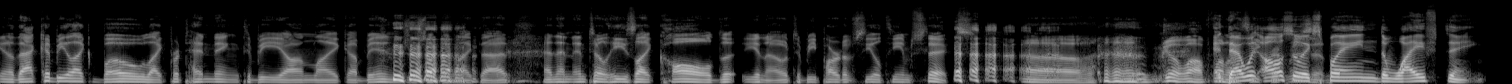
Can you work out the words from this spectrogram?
you know that could be like Beau like pretending to be on like a binge or something like that, and then until he's like called, you know, to be part of SEAL Team Six. Uh, go off. on and a that would also mission. explain the wife thing.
